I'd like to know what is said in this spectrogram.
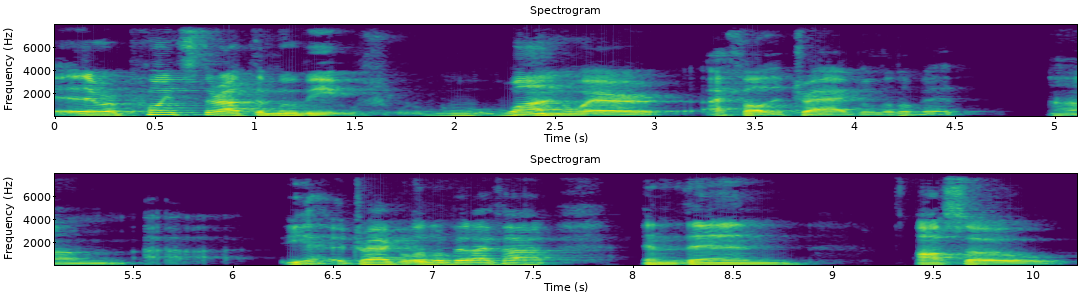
there were points throughout the movie, one where I felt it dragged a little bit. Um, uh, yeah, it dragged a little bit. I thought, and then also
